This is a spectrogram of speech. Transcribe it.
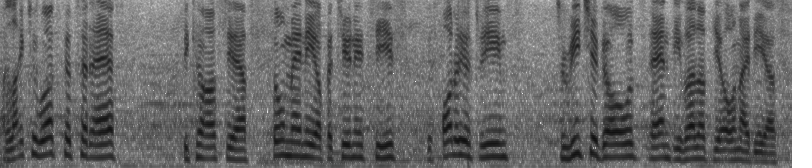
I like to work for ZF because you have so many opportunities to follow your dreams, to reach your goals and develop your own ideas.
